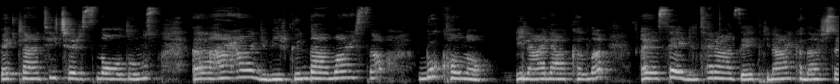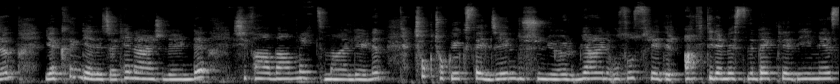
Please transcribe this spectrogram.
beklenti içerisinde olduğunuz herhangi bir gündem varsa bu konu ile alakalı e, sevgili terazi etkili arkadaşların yakın gelecek enerjilerinde şifalanma ihtimallerinin çok çok yükseleceğini düşünüyorum. Yani uzun süredir af dilemesini beklediğiniz,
